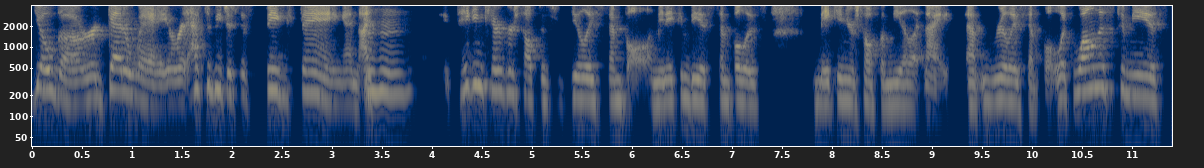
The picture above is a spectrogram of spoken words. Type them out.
yoga or a getaway, or it has to be just this big thing. And mm-hmm. I taking care of yourself is really simple. I mean, it can be as simple as making yourself a meal at night. Uh, really simple. Like wellness to me is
